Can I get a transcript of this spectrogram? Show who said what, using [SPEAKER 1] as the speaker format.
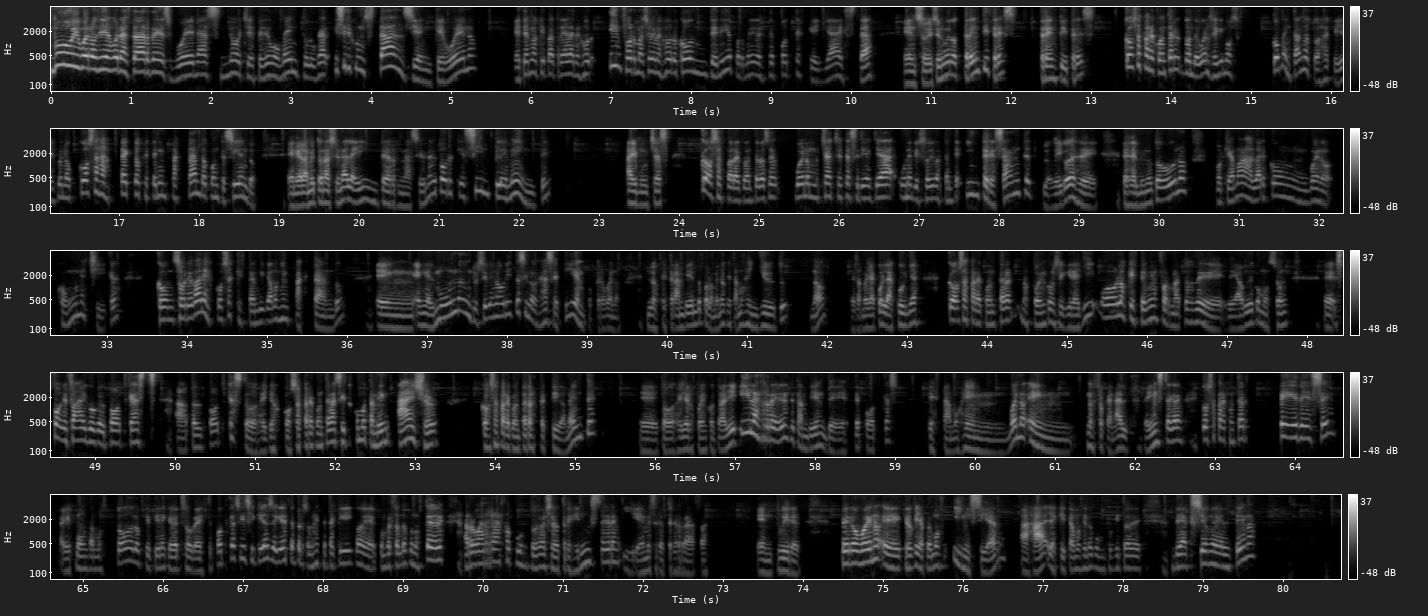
[SPEAKER 1] Muy buenos días, buenas tardes, buenas noches, pedido momento, lugar y circunstancia en que, bueno, estemos aquí para traer la mejor información y mejor contenido por medio de este podcast que ya está en su edición número 33, 33, cosas para contar, donde, bueno, seguimos comentando todas aquellas, bueno, cosas, aspectos que estén impactando, aconteciendo en el ámbito nacional e internacional, porque simplemente hay muchas cosas para contar. bueno, muchachos, este sería ya un episodio bastante interesante, lo digo desde, desde el minuto uno, porque vamos a hablar con, bueno, con una chica con, sobre varias cosas que están, digamos, impactando en, en, el mundo, inclusive no ahorita, sino desde hace tiempo. Pero bueno, los que estarán viendo, por lo menos que estamos en YouTube, ¿no? Estamos ya con la cuña, cosas para contar, nos pueden conseguir allí, o los que estén en formatos de, de audio como son eh, Spotify, Google Podcasts, Apple Podcasts, todos ellos cosas para contar, así como también iShare, cosas para contar respectivamente. Eh, todos ellos los pueden encontrar allí. Y las redes de, también de este podcast, que estamos en, bueno, en nuestro canal de Instagram, cosas para contar PDC. Ahí montamos todo lo que tiene que ver sobre este podcast. Y si quieren seguir a este personaje que está aquí eh, conversando con ustedes, arroba rafa.m03 en Instagram y m03rafa en Twitter. Pero bueno, eh, creo que ya podemos iniciar. Ajá, y aquí estamos viendo un poquito de, de acción en el tema.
